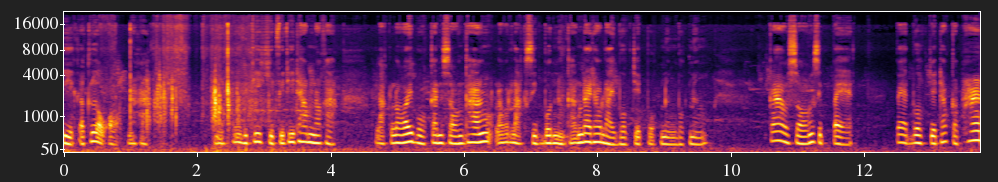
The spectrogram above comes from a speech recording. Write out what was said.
อีกก็คือเอาออกนะคะนี่คือวิธีคิดวิธีทำเนาะค่ะ หลักร้อยบวกกันสองครั้ง แล้วหลักสิบบนหนึ่งครั้งได้เท่าไหร่บวกเจ็ดบวกหนึ่งบวกหนึ่งเก้าสองสิบแปดแปดบวกเจ็ดเท่ากับห้า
